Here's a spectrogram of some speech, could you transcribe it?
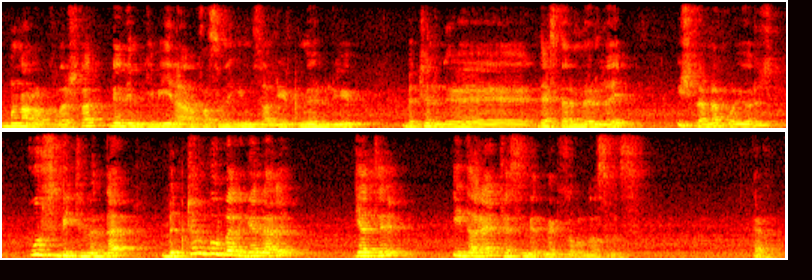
bunlar arkadaşlar. Dediğim gibi yine arkasını imzalayıp, mühürleyip, bütün e, defteri mühürleyip işleme koyuyoruz. Kurs bitiminde bütün bu belgeleri getirip idareye teslim etmek zorundasınız. Evet.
